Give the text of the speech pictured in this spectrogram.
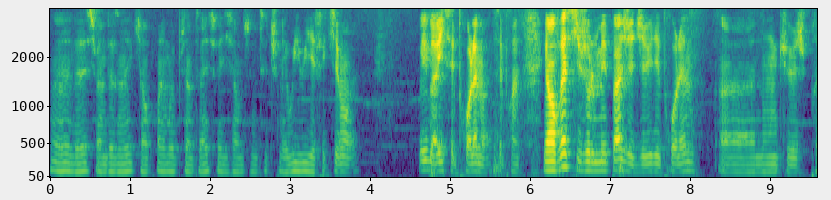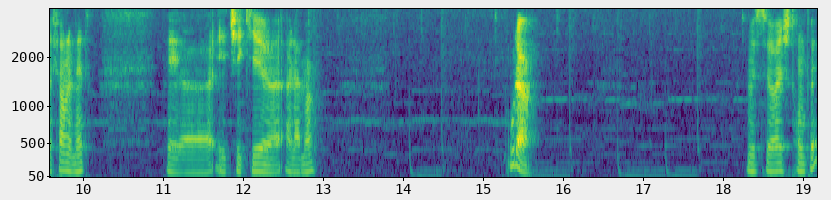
Ouais, basé sur une base de données qui reprend les mots plus intéressants sur les différentes chaînes Mais oui oui effectivement. Oui, bah oui, c'est le problème, c'est le problème. Et en vrai, si je le mets pas, j'ai déjà eu des problèmes. Euh, donc euh, je préfère le mettre et, euh, et checker à la main. Oula Me serais-je trompé?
